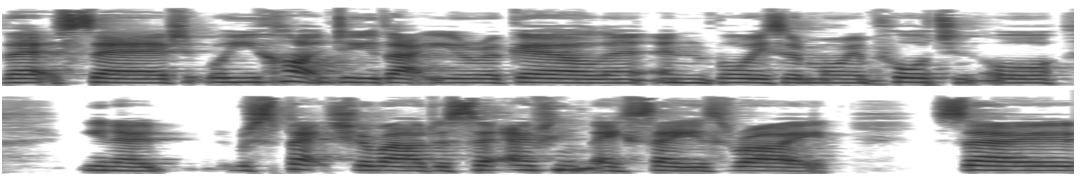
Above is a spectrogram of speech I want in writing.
that said, well, you can't do that. You're a girl and, and boys are more important or, you know, respect your elders. So everything they say is right. So,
